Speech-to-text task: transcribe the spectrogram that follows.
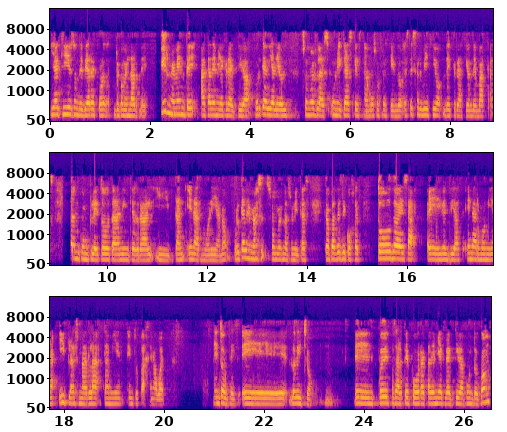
Y aquí es donde voy a recomendarte firmemente Academia Creativa, porque a día de hoy somos las únicas que estamos ofreciendo este servicio de creación de marcas tan completo, tan integral y tan en armonía, ¿no? Porque además somos las únicas capaces de coger toda esa eh, identidad en armonía y plasmarla también en tu página web. Entonces, eh, lo dicho, eh, puedes pasarte por academiacreativa.com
